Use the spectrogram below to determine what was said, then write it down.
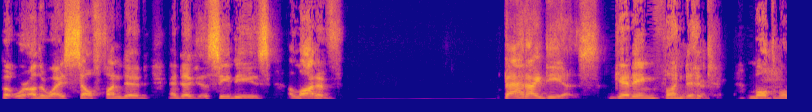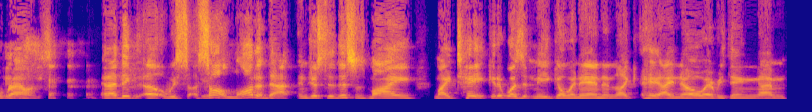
but were otherwise self funded. And to see these a lot of bad ideas getting funded multiple rounds. and I think uh, we saw a lot of that. And just this is my my take. And it wasn't me going in and like, hey, I know everything. I'm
